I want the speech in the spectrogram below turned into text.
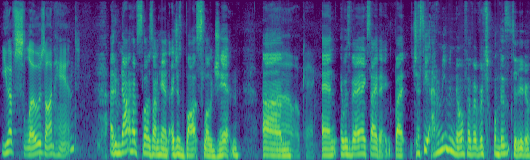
you have sloes on hand. I do not have sloes on hand. I just bought sloe gin. Oh, okay. and it was very exciting. But Jesse, I don't even know if I've ever told this to you.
